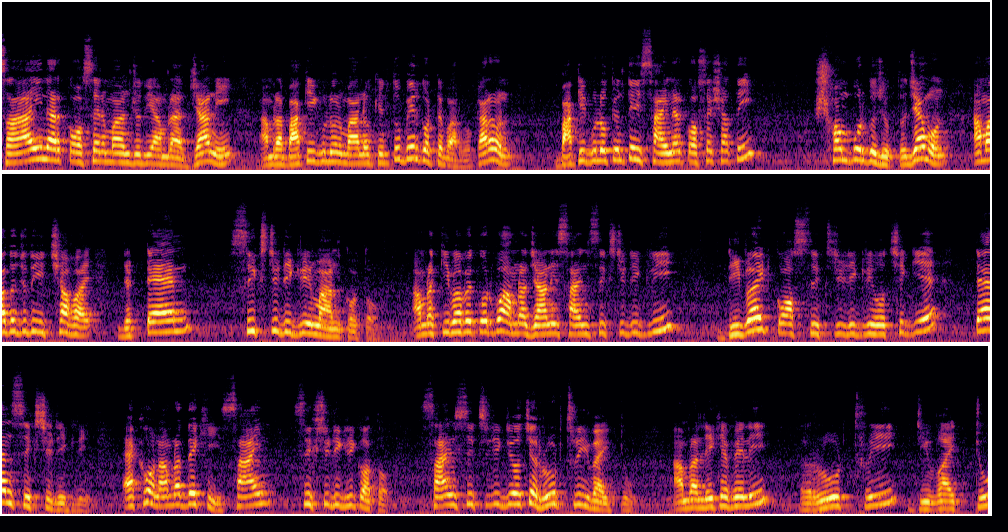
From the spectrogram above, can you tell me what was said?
সাইন আর কসের মান যদি আমরা জানি, আমরা বাকিগুলোর মানও কিন্তু বের করতে পারব। কারণ বাকিগুলো কিন্তু এই সাইন আর কসের সাথেই সম্পর্কযুক্ত। যেমন, আমাদের যদি ইচ্ছা হয় যে টেন সিক্সটি ডিগ্রির মান কত, আমরা কীভাবে করব? আমরা জানি sine sixty degree divide cos sixty degree হচ্ছে গিয়ে টেন সিক্সটি ডিগ্রি। এখন আমরা দেখি সাইন সিক্সটি ডিগ্রি কত? সাইন সিক্সটি ডিগ্রি হচ্ছে রুট থ্রি বাই টু আমরা লিখে ফেলি রুট থ্রি ডিভাইড টু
